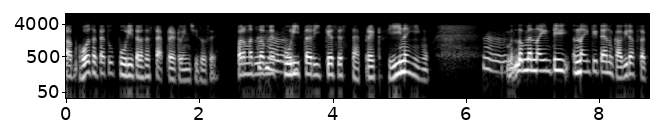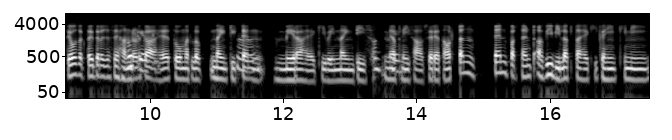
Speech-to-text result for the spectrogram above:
अब हो सकता है तू पूरी तरह से सेपरेट हो इन चीज़ों से पर मतलब मैं हाँ। पूरी तरीके से सेपरेट ही नहीं हूँ। हाँ मतलब मैं नाइन्टी नाइन्टी टेन का भी रख सकते हो सकता है तेरा जैसे हंड्रेड ओके का ओके। है तो मतलब नाइन्टी टेन हाँ। मेरा है कि भाई नाइन्टी okay. मैं अपने हिसाब से रहता हूँ और टेन टेन परसेंट अभी भी लगता है कि कहीं कि नहीं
